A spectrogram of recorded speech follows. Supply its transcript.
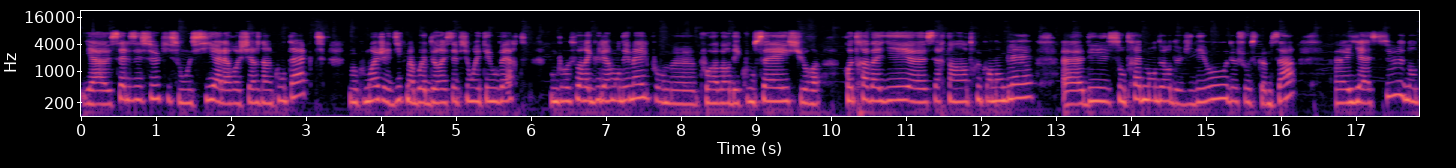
Il y a celles et ceux qui sont aussi à la recherche d'un contact. Donc moi, j'ai dit que ma boîte de réception était ouverte. Donc je reçois régulièrement des mails pour me pour avoir des conseils sur retravailler euh, certains trucs en anglais. Euh, des sont très demandeurs de vidéos, de choses comme ça. Euh, il y a ceux dont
